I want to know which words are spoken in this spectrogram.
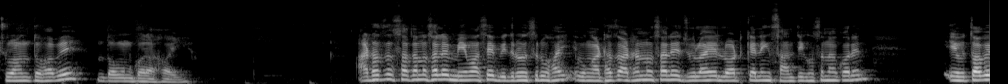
চূড়ান্তভাবে দমন করা হয়। আঠারোশো সাতান্ন সালের মে মাসে বিদ্রোহ শুরু হয় এবং আঠারোশো আটান্ন সালে জুলাইয়ে লর্ড ক্যানিং শান্তি ঘোষণা করেন। তবে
